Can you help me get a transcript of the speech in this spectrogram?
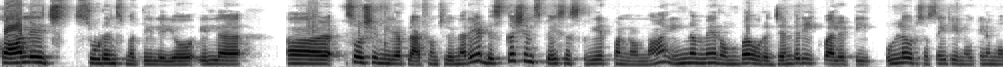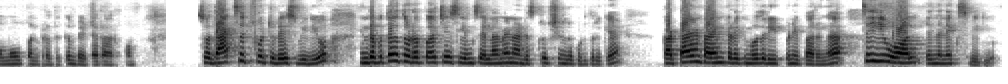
காலேஜ் ஸ்டூடெண்ட்ஸ் மத்தியிலையோ இல்லை சோஷியல் மீடியா பிளாட்ஃபார்ம்ஸ்லையோ நிறைய டிஸ்கஷன் ஸ்பேசஸ் கிரியேட் பண்ணோம்னா இன்னுமே ரொம்ப ஒரு ஜெண்டர் ஈக்குவாலிட்டி உள்ள ஒரு சொசைட்டியை நோக்கி நம்ம மூவ் பண்றதுக்கு பெட்டரா இருக்கும். So that's it for today's video இந்த புத்தகத்தோட பர்ச்சேஸ் லிங்க்ஸ் எல்லாமே நான் டிஸ்கிரிப்ஷன்ல கொடுத்துருக்கேன். கட்டாயம் டைம் கிடைக்கும் போது ரீட் பண்ணி பாருங்க. சி யூ ஆல் இந்த நெக்ஸ்ட் வீடியோ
